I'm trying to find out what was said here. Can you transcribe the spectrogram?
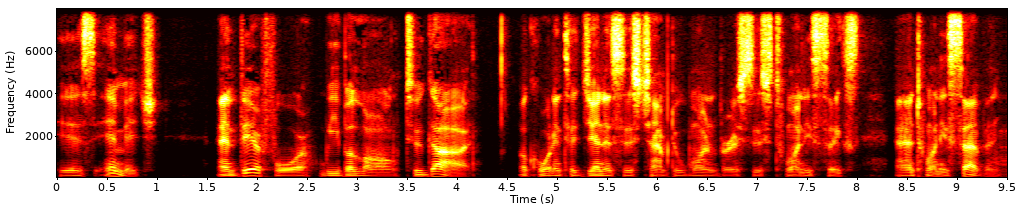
his image, and therefore we belong to God, according to Genesis chapter 1, verses 26 and 27.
